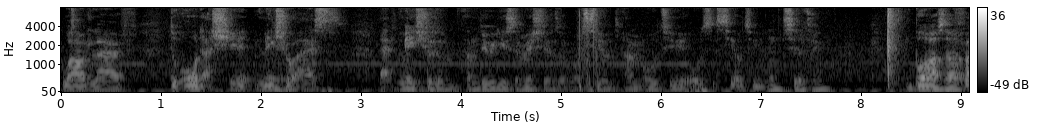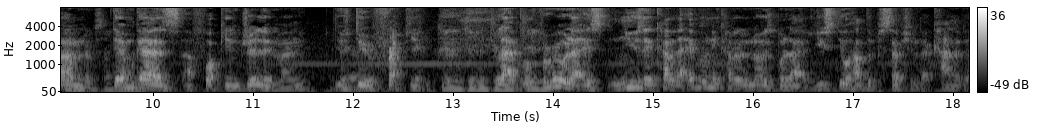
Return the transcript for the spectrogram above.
wildlife, do all that shit, make Mm. sure as like make sure them um, they reduce emissions of CO um O two or is it CO two? Mm, CO2. But What's that? fam, them guys are fucking drilling, man. You're Yeah. doing fracking. Drilling, drilling, drilling, Like, but drilling. for real, like it's news in Canada. Like, everyone in Canada knows, but like you still have the perception that Canada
